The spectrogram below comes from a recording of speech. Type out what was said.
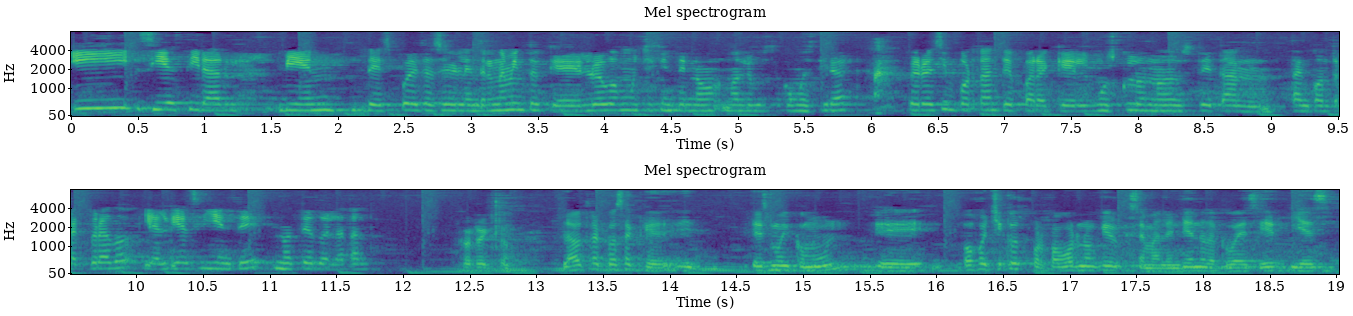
y sí estirar bien después de hacer el entrenamiento, que luego a mucha gente no, no, le gusta cómo estirar, pero es importante para que el músculo no esté tan, tan contracturado y al día siguiente no te duela tanto. Correcto. La otra cosa que es muy común, eh, ojo chicos, por favor no quiero que se malentienda lo que voy a decir, y es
